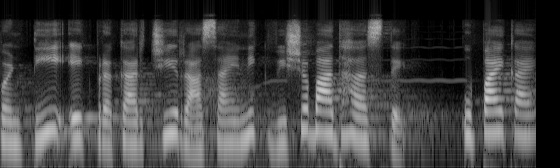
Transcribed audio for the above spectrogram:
पण ती एक प्रकारची रासायनिक विषबाधा असते. उपाय काय?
